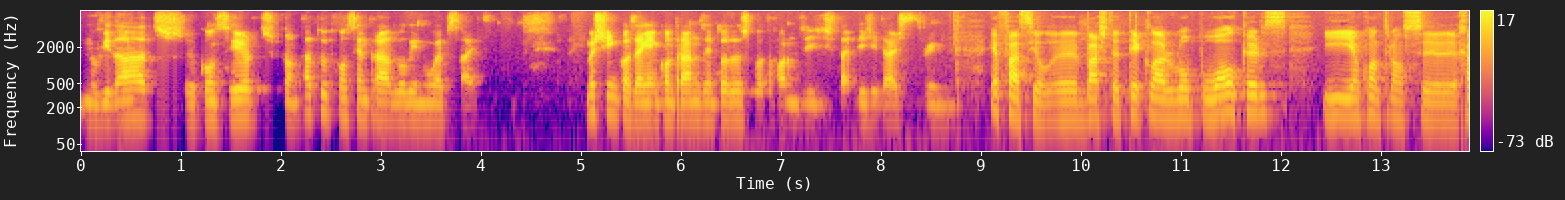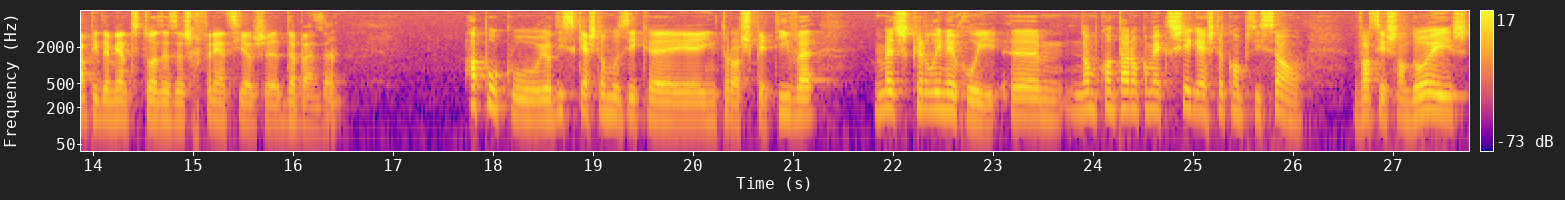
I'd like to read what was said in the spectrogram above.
novidades, concertos, pronto, está tudo concentrado ali no website. Mas sim, conseguem encontrar-nos em todas as plataformas digitais de streaming. É fácil, uh, basta teclar Rope Walkers e encontram-se rapidamente todas as referências eh, da banda. Sim. Há pouco eu disse que esta música é introspectiva, mas Carolina e Rui, ehm, não me contaram como é que se chega a esta composição. Vocês são dois,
